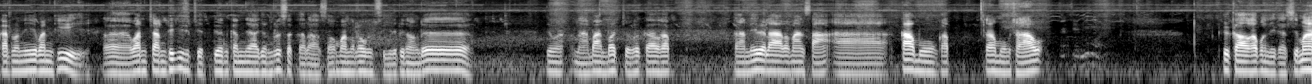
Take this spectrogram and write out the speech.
กันวันนี้วันที่เอ่อวันจันทร์ที่ 27 เดือนกันยายนพุทธศักราช2564เลยพี่น้องเด้อที่มาหน้าบ้านบอสโจคือเก่าครับการนี้เวลาประมาณสาอ่าโมงครับ9โมงเช้า คือเก่าครับบางทีก็สิมา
